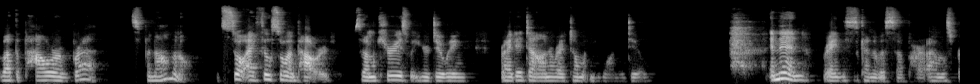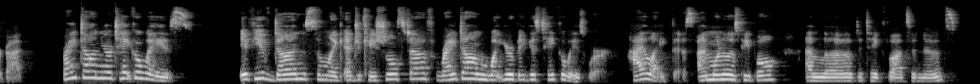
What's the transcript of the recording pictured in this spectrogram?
about the power of breath. It's phenomenal. So I feel so empowered. So I'm curious what you're doing. Write it down write down what you want to do. And then, right, this is kind of a subpart. I almost forgot. Write down your takeaways. If you've done some like educational stuff, write down what your biggest takeaways were highlight this. I'm one of those people, I love to take lots of notes,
